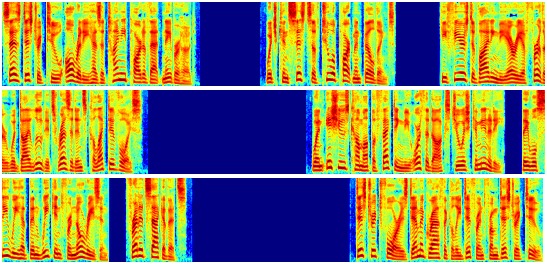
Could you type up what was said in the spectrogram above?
says District 2 already has a tiny part of that neighborhood which consists of two apartment buildings. He fears dividing the area further would dilute its residents' collective voice. When issues come up affecting the Orthodox Jewish community, they will see we have been weakened for no reason, fretted Sakowitz. District 4 is demographically different from District 2.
